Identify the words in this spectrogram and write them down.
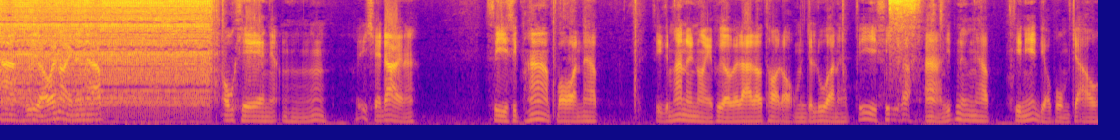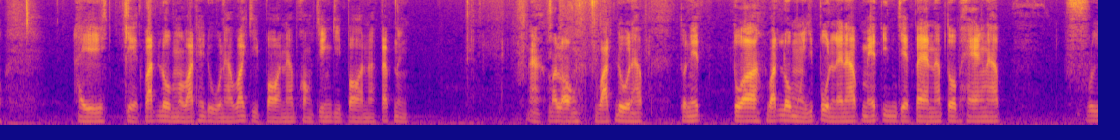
อ่าเหลือไว้หน่อยนึงนะครับ โอเคเนี่ย อือหือเฮ้ยใช้ได้นะสี่สิบห้าปอนด์นะครับสี่สิบห้าหน่อยๆเผื่อเวลาเราถอดออกมันจะรั่วนะครับฟี่ฟี่ป่ะอ่านิดนึงนะครับ ทีนี้เดี๋ยวผมจะเอาไอ เกจวัดลมมาวัดให้ดูนะครับ ว่ากี่ปอนนะครับ ของจริงกี่ปอนนะแป๊บหนึ่งอะมาลองวัดดูนะครับ ตัวนี้ตัววัดลมของญี่ปุ่นเลยนะครับ made in Japan นะครับ ตัวแพงนะครับฟรึ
